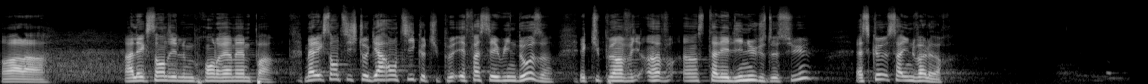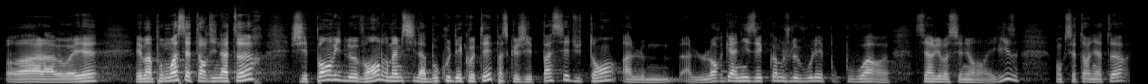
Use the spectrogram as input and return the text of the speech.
Voilà. Alexandre, il ne me prendrait même pas. Mais Alexandre, si je te garantis que tu peux effacer Windows et que tu peux installer Linux dessus, est-ce que ça a une valeur? Voilà, vous voyez? Et eh ben pour moi, cet ordinateur, j'ai pas envie de le vendre, même s'il a beaucoup décoté, parce que j'ai passé du temps à l'organiser comme je le voulais pour pouvoir euh, servir le Seigneur dans l'Église. Donc cet ordinateur,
